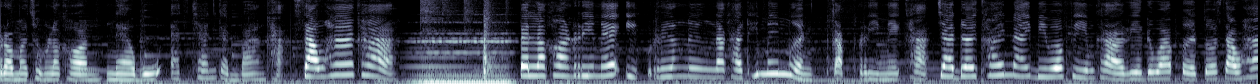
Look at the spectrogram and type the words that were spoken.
เรามาชมละครแนวบูแอคชั่นกันบ้างค่ะเสาห้าค่ะ เป็นละครรีเมคอีกเรื่องหนึ่งนะคะที่ไม่เหมือนกับรีเมคค่ะจะโดยค่ายไนบิวอร์ฟิล์มค่ะเรียกได้ว่าเปิดตัวสาวห้า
